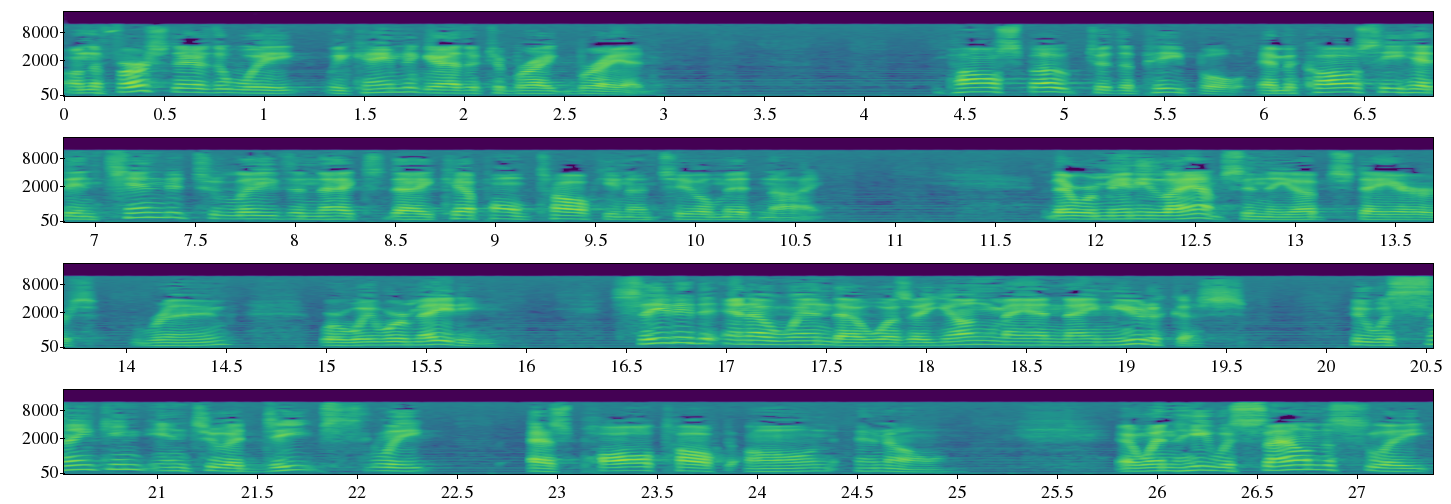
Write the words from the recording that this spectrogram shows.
On the first day of the week, we came together to break bread. Paul spoke to the people, and because he had intended to leave the next day, kept on talking until midnight. There were many lamps in the upstairs room where we were meeting. Seated in a window was a young man named Eutychus, who was sinking into a deep sleep as Paul talked on and on. And when he was sound asleep,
